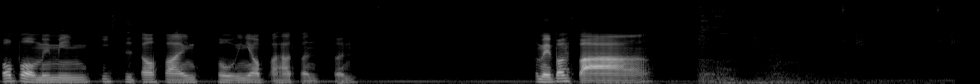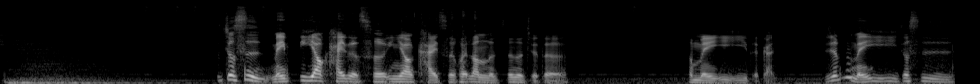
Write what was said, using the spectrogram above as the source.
Bobo 明明意识到发音错误，要把它转成。没办法啊，就是没必要开的车硬要开车，会让人真的觉得很没意义的感觉。我觉得没意义，就是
